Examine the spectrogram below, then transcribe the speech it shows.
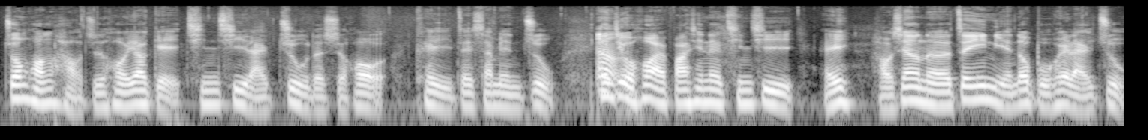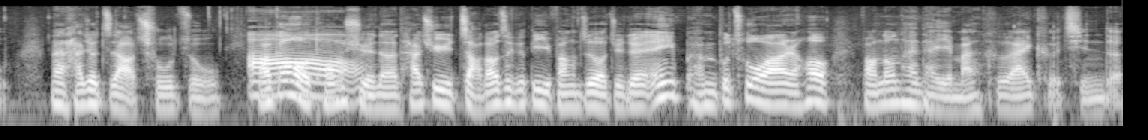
装潢好之后，要给亲戚来住的时候，可以在上面住。但结果后来发现，那个亲戚哎，好像呢这一年都不会来住，那他就只好出租。然后刚好同学呢，他去找到这个地方之后，觉得哎很不错啊。然后房东太太也蛮和蔼可亲的。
